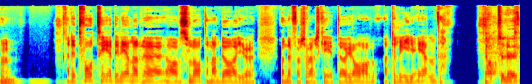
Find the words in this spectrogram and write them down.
Mm. Ja, det är två tredjedelar eh, av soldaterna dör ju under första världskriget dör ju av artillerield. Ja, absolut.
